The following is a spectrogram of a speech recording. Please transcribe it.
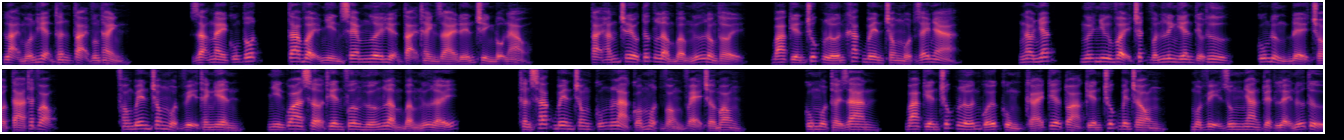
lại muốn hiện thân tại vương thành. Dạng này cũng tốt, ta vậy nhìn xem ngươi hiện tại thành dài đến trình độ nào. Tại hắn trêu tức lẩm bẩm ngữ đồng thời, ba kiến trúc lớn khác bên trong một dãy nhà. Ngao nhất, ngươi như vậy chất vấn linh yên tiểu thư, cũng đừng để cho ta thất vọng. Phòng bên trong một vị thanh niên, nhìn qua sở thiên phương hướng lẩm bẩm ngữ lấy. Thân xác bên trong cũng là có một vòng vẻ chờ mong. Cùng một thời gian, ba kiến trúc lớn cuối cùng cái tia tòa kiến trúc bên trong, một vị dung nhan tuyệt lệ nữ tử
